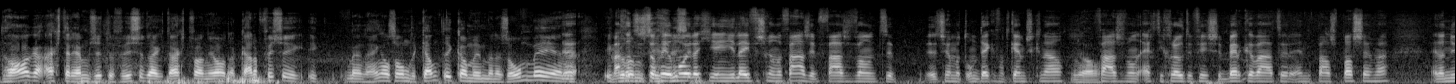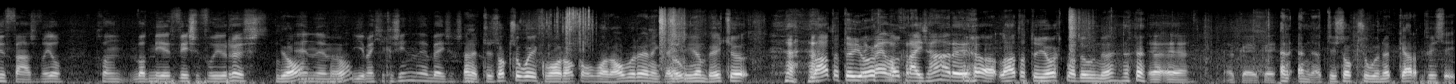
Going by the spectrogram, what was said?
dagen achter hem zitten vissen dat ik dacht van ja, dat karpvissen, ik, ik, mijn hengels aan de kant, ik kan met mijn zoon mee. En Ja. ik maar het is toch heel mooi dat je in je leven verschillende fasen hebt. Fase van het, eh, zeg maar, het ontdekken van het Kempse kanaal. Ja. Fase van echt die grote vissen, berkenwater en de Paalsplas zeg maar. En dan nu een fase van joh, gewoon wat meer vissen voor je rust. Ja, en ehm, ja. je met je gezin bezig En zijn. het is ook zo, ik word ook al wat ouder en ik denk nu een beetje, laat het de Je jeugd grijze haren. ja, laat het de jeugd maar doen. Hè. ja, ja. ja. Oké, oké. En, en het is ook zo, net karpvissen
